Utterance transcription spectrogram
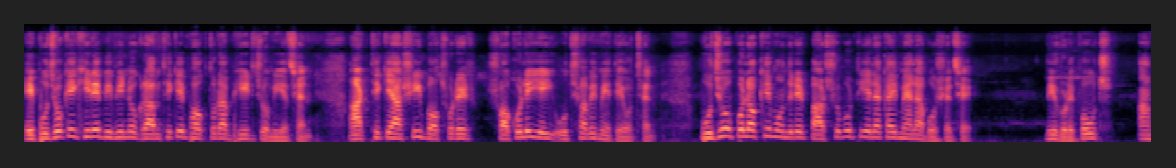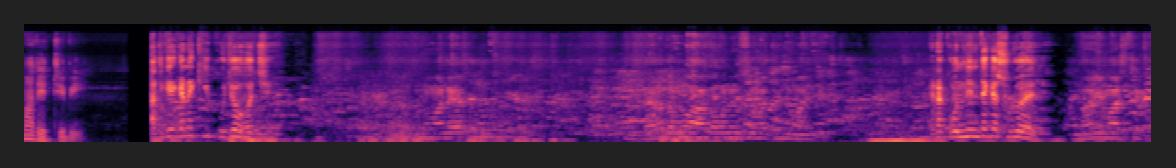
এই পুজোকে ঘিরে বিভিন্ন গ্রাম থেকে ভক্তরা ভিড় জমিয়েছেন। আট থেকে আশি বছরের সকলেই এই উৎসবে মেতে ওঠেন। পুজো উপলক্ষে মন্দিরের পার্শ্ববর্তী এলাকায় মেলা বসেছে। ব্যুরো রিপোর্ট আমাদের টিভি আজকে এখানে কি পুজো হচ্ছে? এটা কোন দিন থেকে শুরু হয়েছে? নয় মাস থেকে।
